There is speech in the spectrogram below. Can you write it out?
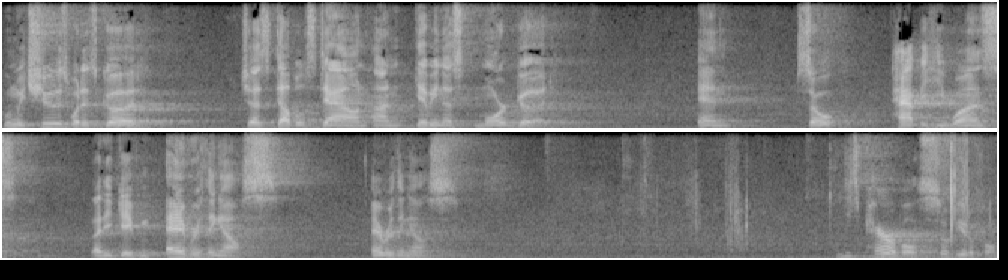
when we choose what is good, just doubles down on giving us more good. And so happy he was that he gave him everything else. Everything else. And these parables, so beautiful.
